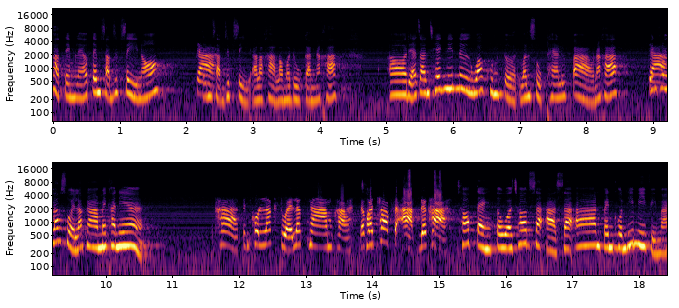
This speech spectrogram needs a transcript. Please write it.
ค่ะ เต็มแล้วเต็ม 34 เนาะจ้ะเต็ม 34เอาละค่ะ เรามาดูกันนะคะเอ่อเดี๋ยวอาจารย์เช็คนิดนึงว่าคุณเกิดวันศุกร์แท้หรือเปล่านะคะ เป็นคนรักสวยรักงามไหมคะเนี่ย ค่ะ เป็นคนรักสวยรักงามค่ะ แล้วก็ชอบสะอาดด้วยค่ะ ชอบแต่งตัวชอบสะอาดสะอ้าน เป็นคนที่มีฝีไม้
